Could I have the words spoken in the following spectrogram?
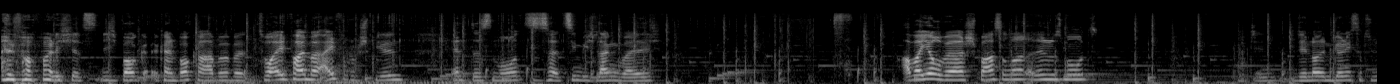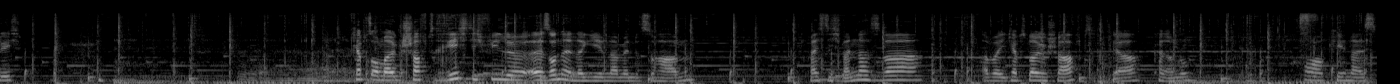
Einfach weil ich jetzt nicht Bock, keinen Bock habe. Weil, vor allem bei einfachen Spielen. Endless Modes ist halt ziemlich langweilig. Aber jo, wer Spaß hat an Endless Mode, den, Leuten gönne ich natürlich. Ich habe es auch mal geschafft, richtig viele äh, Sonnenenergien am Ende zu haben. Weiß nicht, wann das war, aber ich habe es mal geschafft. Ja, keine Ahnung. Oh, okay, nice.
